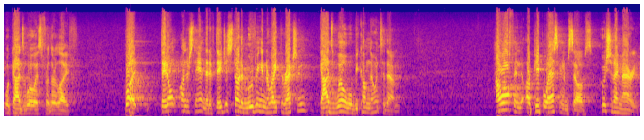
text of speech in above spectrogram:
what God's will is for their life. But they don't understand that if they just started moving in the right direction, God's will will become known to them. How often are people asking themselves, who should I marry?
